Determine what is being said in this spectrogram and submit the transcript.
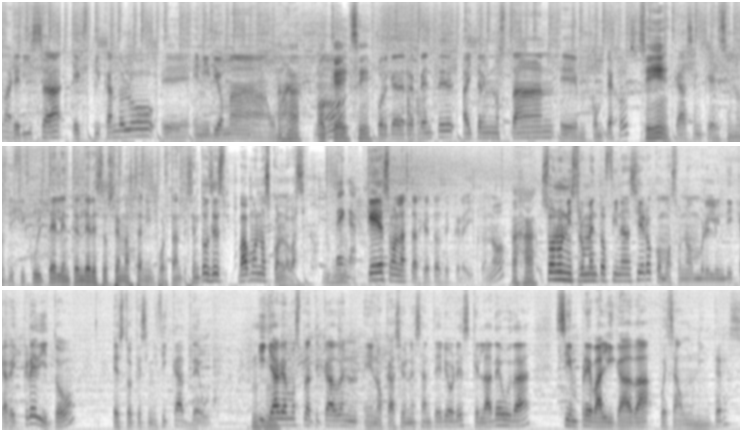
caracteriza explicándolo eh, en idioma humano. Ajá. ¿no? Ok, sí. Porque de repente hay términos tan eh, complejos Sí. que hacen que se nos dificulte el entender estos temas tan importantes. Entonces, vámonos con lo básico. Venga. ¿Qué son las tarjetas de crédito, no? Ajá. Son un instrumento financiero, como su nombre lo indica, de crédito. ¿Esto que significa? Deuda. Y ya habíamos platicado en, en ocasiones anteriores que la deuda siempre va ligada pues a un interés.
